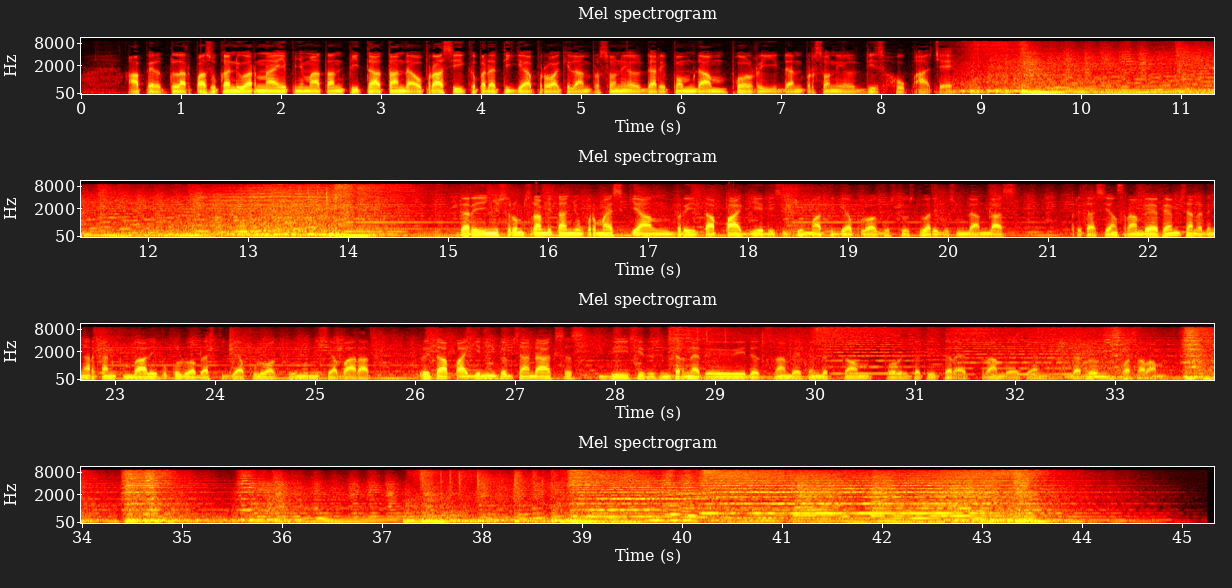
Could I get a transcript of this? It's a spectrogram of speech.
Apel gelar pasukan diwarnai penyematan pita tanda operasi kepada tiga perwakilan personil dari Pomdam, Polri, dan personil Dishub Aceh. Dari Newsroom Serambi Tanjung Permai, sekian berita pagi edisi Jumat 30 Agustus 2019. Berita siang Serambi FM bisa Anda dengarkan kembali pukul 12.30 waktu Indonesia Barat. Berita pagi ini juga bisa Anda akses di situs internet www.serambifm.com, follow juga Twitter at Serambi FM. Darulun, wassalam.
